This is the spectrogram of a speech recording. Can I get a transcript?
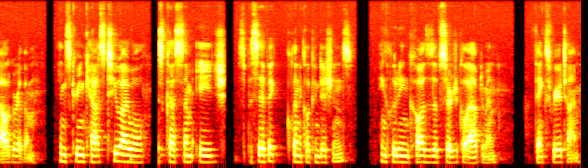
algorithm. In Screencast 2, I will discuss some age specific clinical conditions, including causes of surgical abdomen. Thanks for your time.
